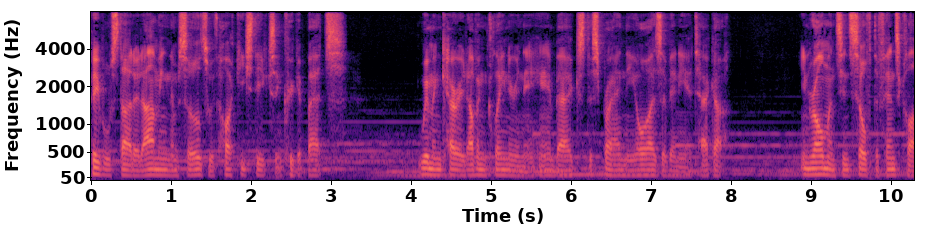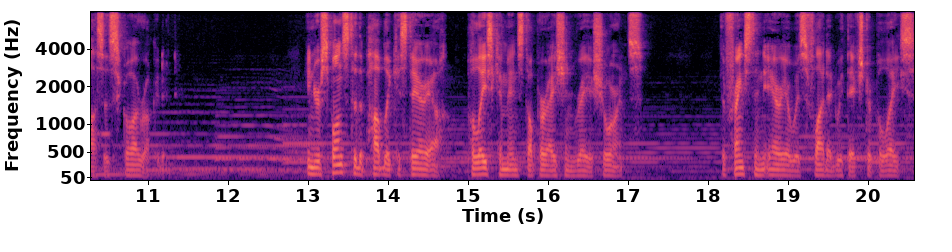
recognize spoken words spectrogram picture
People started arming themselves with hockey sticks and cricket bats. Women carried oven cleaner in their handbags to spray in the eyes of any attacker. Enrolments in self defence classes skyrocketed. In response to the public hysteria, police commenced Operation Reassurance. The Frankston area was flooded with extra police.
